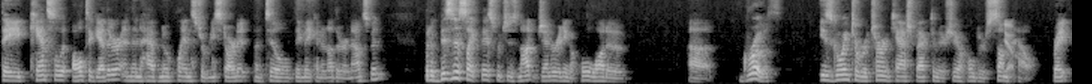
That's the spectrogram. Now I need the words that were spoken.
They cancel it altogether and then have no plans to restart it until they make another announcement. But a business like this, which is not generating a whole lot of uh, growth, is going to return cash back to their shareholders somehow, right?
